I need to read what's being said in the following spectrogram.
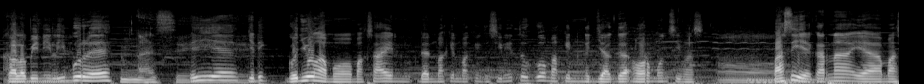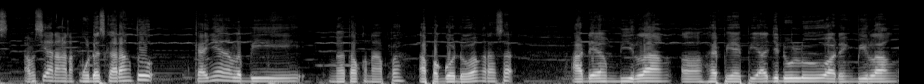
kalau bini libur ya Hmm. Asik. Iya, jadi gue juga nggak mau maksain dan makin-makin ke sini tuh gue makin ngejaga hormon sih mas. Oh. Pasti ya karena ya mas apa sih anak-anak muda sekarang tuh kayaknya lebih nggak tahu kenapa. Apa gue doang ngerasa ada yang bilang happy happy aja dulu, ada yang bilang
